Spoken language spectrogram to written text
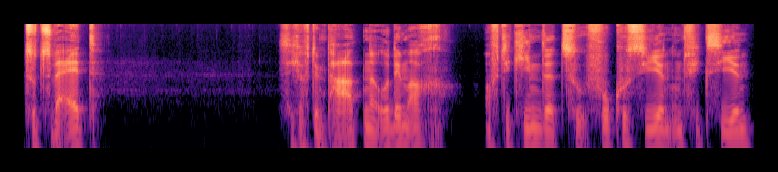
zu zweit, sich auf den Partner oder eben auch auf die Kinder zu fokussieren und fixieren,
